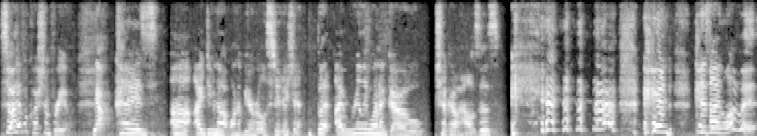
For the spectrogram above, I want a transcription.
So I have a question for you. Yeah. Because uh, I do not want to be a real estate agent, but I really want to go check out houses. and because I love it,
